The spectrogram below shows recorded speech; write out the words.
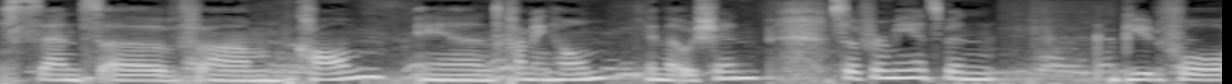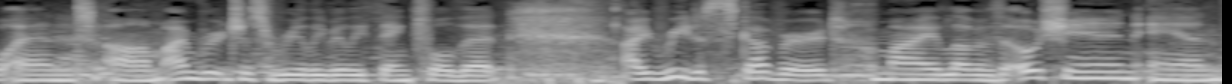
sense of um, calm and coming home in the ocean. So for me, it's been beautiful, and um, I'm re- just really, really thankful that I rediscovered my love of the ocean and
